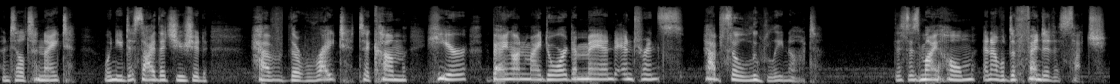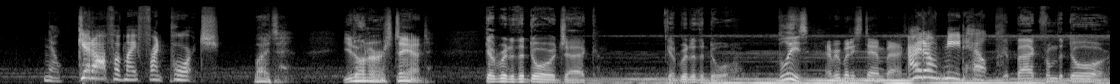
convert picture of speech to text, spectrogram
Until tonight, when you decide that you should have the right to come here, bang on my door, demand entrance. Absolutely not. This is my home, and I will defend it as such. Now get off of my front porch. But you don't understand. Get rid of the door, Jack. Get rid of the door. Please. Everybody stand back. I don't need help. Get back from the door.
